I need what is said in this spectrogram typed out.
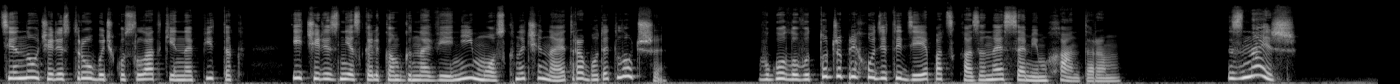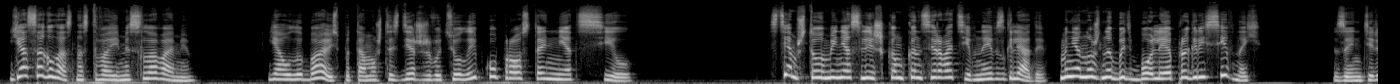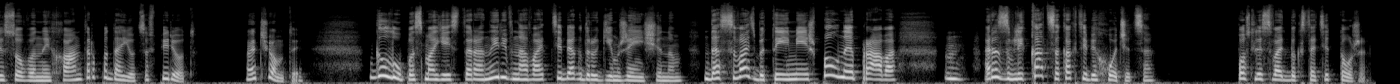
Тяну через трубочку сладкий напиток, и через несколько мгновений мозг начинает работать лучше. В голову тут же приходит идея, подсказанная самим Хантером. «Знаешь, я согласна с твоими словами». Я улыбаюсь, потому что сдерживать улыбку просто нет сил. С тем, что у меня слишком консервативные взгляды. Мне нужно быть более прогрессивной. Заинтересованный Хантер подается вперед. «О чем ты?» «Глупо с моей стороны ревновать тебя к другим женщинам. До свадьбы ты имеешь полное право развлекаться, как тебе хочется. После свадьбы, кстати, тоже.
